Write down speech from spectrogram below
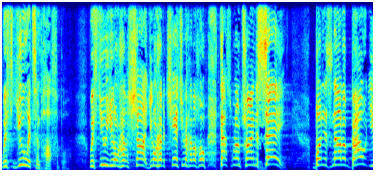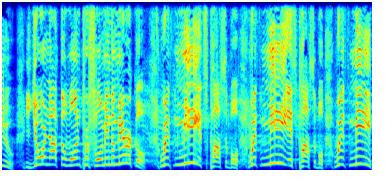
With you it's impossible. With you, you don't have a shot. You don't have a chance. You don't have a hope. That's what I'm trying to say but it's not about you. You're not the one performing the miracle. With me, it's possible. With me, it's possible. With me,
